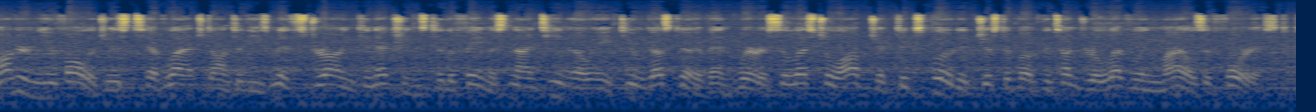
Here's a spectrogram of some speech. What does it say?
Modern ufologists have latched onto these myths drawing connections to the famous 1908 Tunguska event where a celestial object exploded just above the tundra leveling miles of forest.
